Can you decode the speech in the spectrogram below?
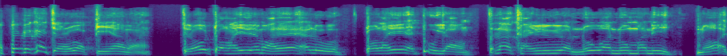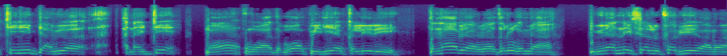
အဖက်ဖက်ကကျွန်တော်တို့ကပြင်ရမှာကျွန်တော်တော်လိုင်းရေးထဲမှာလည်းအဲ့လိုတော်လိုင်းရေးအတူရောင်တနခိုင်ပြီးတော့ no one no money เนาะအချင်းချင်းပြန်ပြီးတော့အနိုင်ကျင့်เนาะဟိုသဘော PDF ကလေးတွေတနာပြတော့သူတို့ခင်ဗျာဒီများနှိမ့်ဆက်လို့ထွက်ပြေးတာမှာ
